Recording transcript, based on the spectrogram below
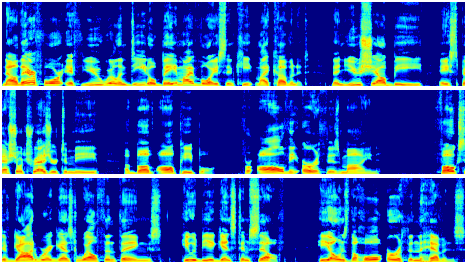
Now therefore if you will indeed obey my voice and keep my covenant then you shall be a special treasure to me above all people for all the earth is mine. Folks, if God were against wealth and things, he would be against himself. He owns the whole earth and the heavens.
